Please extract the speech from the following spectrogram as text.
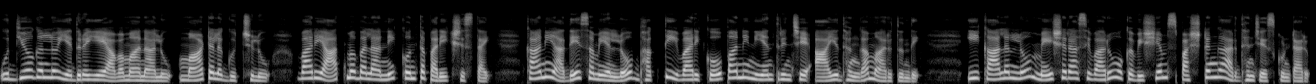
ఉద్యోగంలో ఎదురయ్యే అవమానాలు మాటల గుచ్చులు వారి ఆత్మబలాన్ని కొంత పరీక్షిస్తాయి. కానీ అదే సమయంలో భక్తి వారి కోపాన్ని నియంత్రించే ఆయుధంగా మారుతుంది. ఈ కాలంలో మేషరాశివారు ఒక విషయం స్పష్టంగా అర్థం చేసుకుంటారు.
